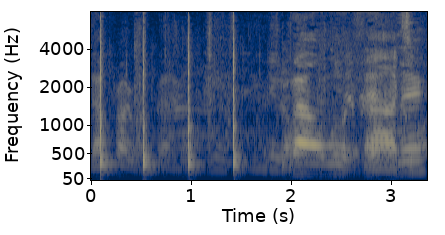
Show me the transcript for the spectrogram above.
That'll probably work better. Well, will it fit Uh, there?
